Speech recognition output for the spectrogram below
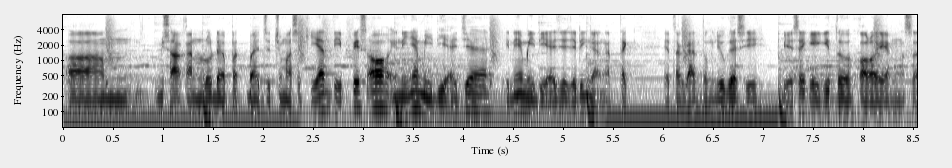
em, misalkan lu dapat budget cuma sekian tipis, oh ininya MIDI aja, ininya MIDI aja, jadi nggak ngetek. Ya tergantung juga sih. Biasanya kayak gitu. Kalau yang se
